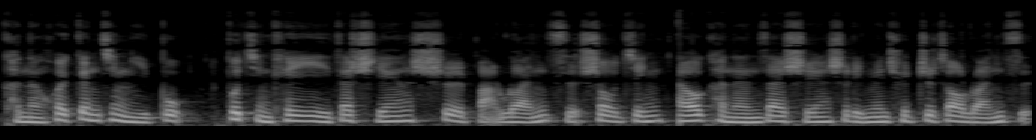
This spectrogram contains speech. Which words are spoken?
可能会更进一步，不仅可以在实验室把卵子受精，还有可能在实验室里面去制造卵子。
